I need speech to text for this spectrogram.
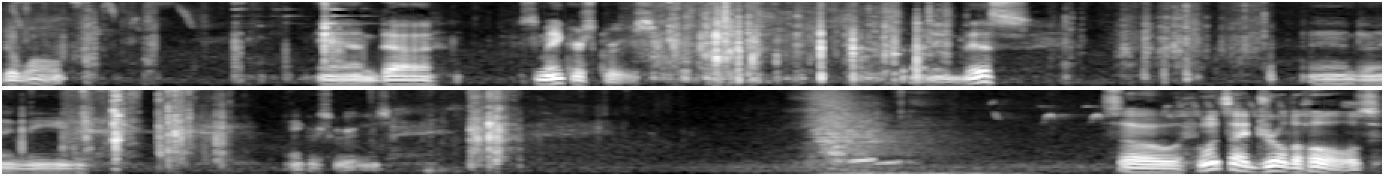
DeWalt, and uh, some anchor screws. So I need this, and I need anchor screws. So once I drill the holes,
